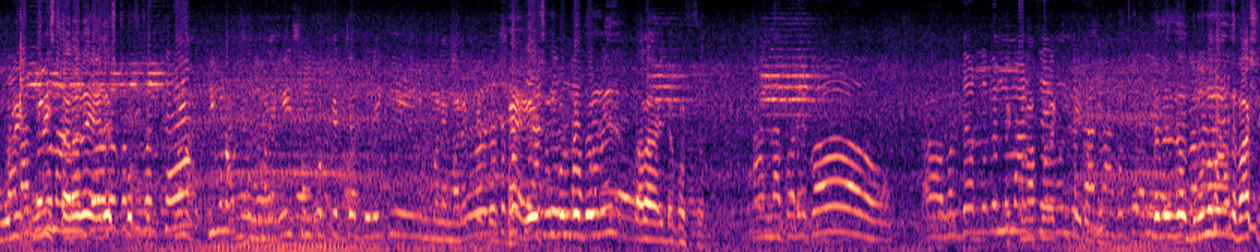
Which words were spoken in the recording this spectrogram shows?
পুলিশ পুলিশ অ্যারেস্ট করতে কি মনে মানে এই সম্পর্কের জের ধরে কি এই মানে হ্যাঁ এই আর কেউ সম্পর্কের না দরুনই করে। তারা এটা করছে। রান্না করে গো আমার দলের জন্য মারছে আপনারা কি রান্না করতে মধ্যে ফাঁসি।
